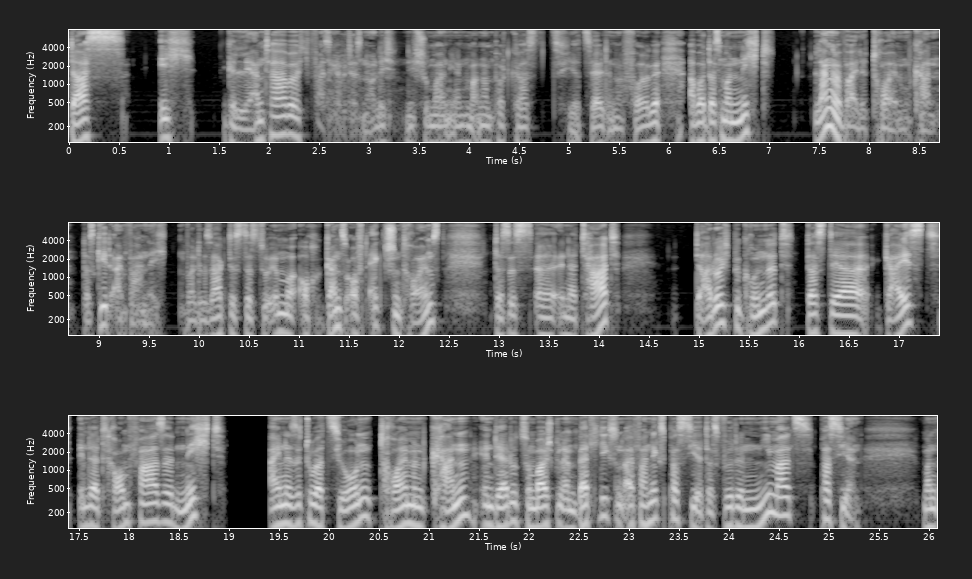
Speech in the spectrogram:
dass ich gelernt habe, ich weiß nicht, ob ich das neulich nicht schon mal in irgendeinem anderen Podcast hier erzählt in der Folge, aber dass man nicht Langeweile träumen kann. Das geht einfach nicht, weil du sagtest, dass du immer auch ganz oft Action träumst. Das ist äh, in der Tat dadurch begründet, dass der Geist in der Traumphase nicht eine Situation träumen kann, in der du zum Beispiel im Bett liegst und einfach nichts passiert. Das würde niemals passieren. Man,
